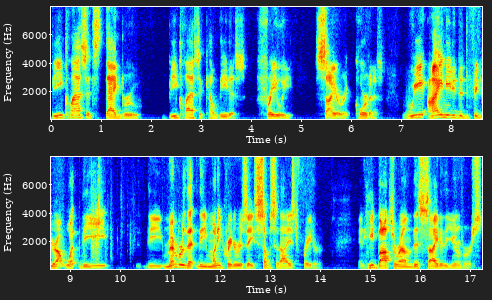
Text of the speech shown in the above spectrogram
B class at Stagbrew. B class at Calditas, Fraley, Cyric, Corvinus. We I needed to figure out what the the remember that the money crater is a subsidized freighter and he bops around this side of the universe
